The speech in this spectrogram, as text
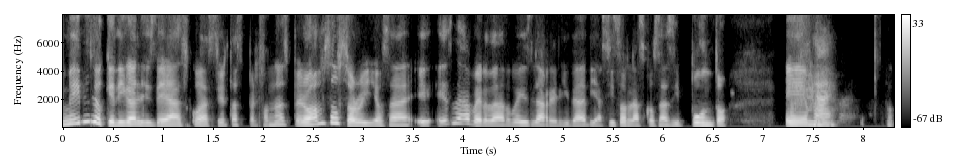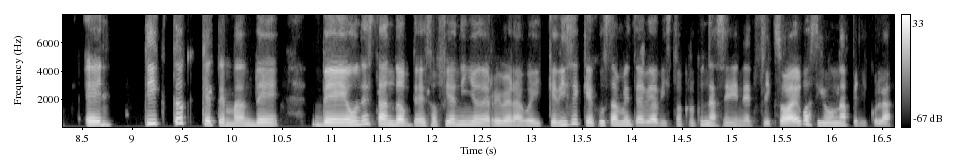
maybe lo que diga les dé asco a ciertas personas, pero I'm so sorry, o sea, e, es, la verdad, güey, es la realidad y así son las cosas y punto. Em, el TikTok que te mandé de un stand-up de Sofía Niño de Rivera, güey, que dice que justamente había visto, creo que una serie en Netflix o algo así, una película,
